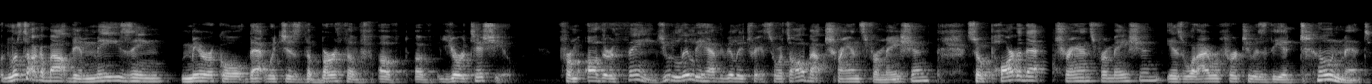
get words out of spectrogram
let's talk about the amazing miracle, that which is the birth of, of, of your tissue from other things. You literally have the ability to. So it's all about transformation. So part of that transformation is what I refer to as the attunement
